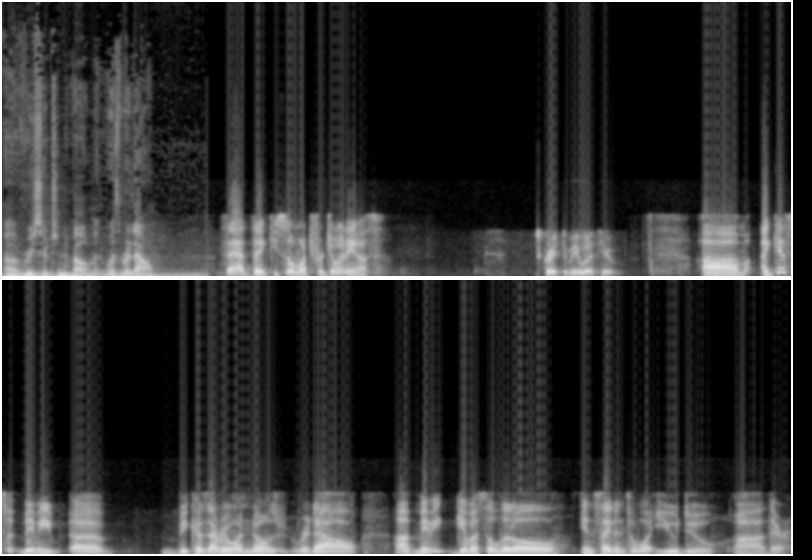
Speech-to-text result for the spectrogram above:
of Research and Development with Riddell. Thad, thank you so much for joining us. Great to be with you. Um, I guess maybe uh, because everyone knows Riddell, uh, maybe give us a little insight into what you do uh, there.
